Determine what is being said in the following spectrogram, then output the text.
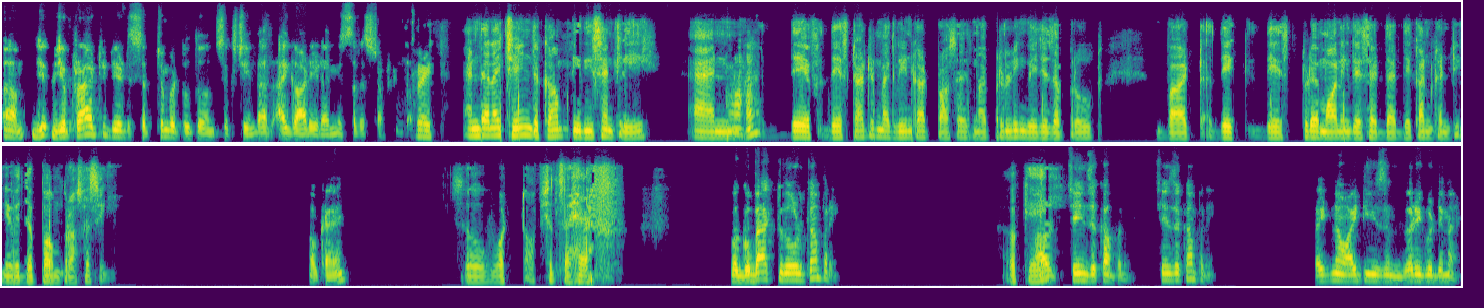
Um, your priority date is September 2016. That I got it. I missed the rest of it. Right. And then I changed the company recently and Uh-huh. they've they they started my green card process. My prevailing wage is approved, but they they today morning they said that they can't continue with the perm processing. Okay. So what options I have? Well, go back to the old company Okay. or change the company. Change the company. Right now, IT is in very good demand.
